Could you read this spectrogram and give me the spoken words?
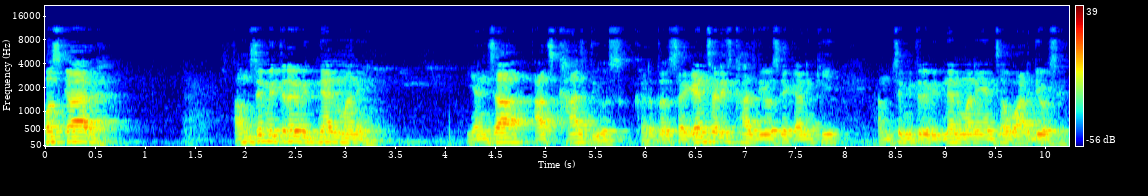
नमस्कार. आमचे मित्र विज्ञान माने यांचा आज खास दिवस. खरं तर सगळ्यांसाठीच खास दिवस आहे कारण की आमचे मित्र विज्ञान माने यांचा वाढदिवस आहे.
